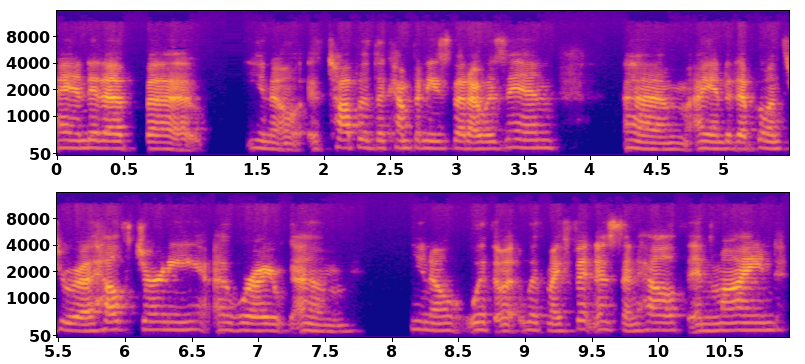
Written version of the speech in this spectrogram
I ended up, uh, you know, top of the companies that I was in. Um, I ended up going through a health journey uh, where I, um, you know, with uh, with my fitness and health and mind,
